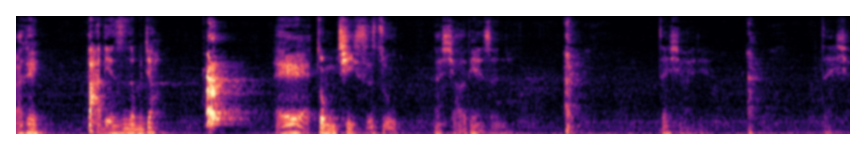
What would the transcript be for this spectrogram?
OK，大点声怎么叫？哎，中气十足。那小点声呢？再小一点，再小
